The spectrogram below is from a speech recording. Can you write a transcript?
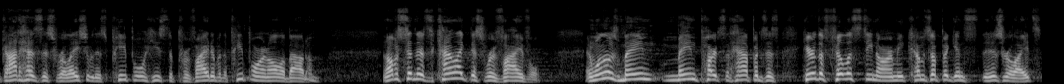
God has this relation with his people. He's the provider, but the people aren't all about him. And all of a sudden, there's kind of like this revival. And one of those main, main parts that happens is here the Philistine army comes up against the Israelites.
